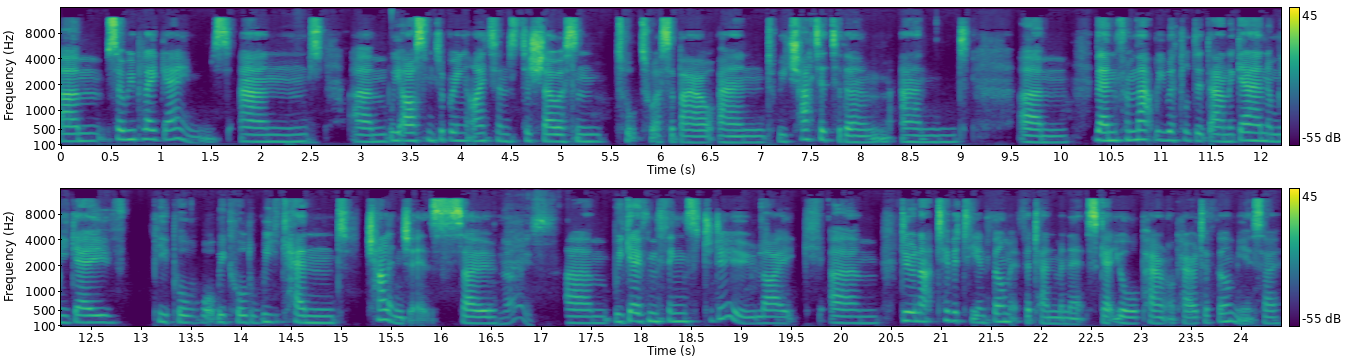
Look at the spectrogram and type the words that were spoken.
Um, so we play games and um, we asked them to bring items to show us and talk to us about, and we chatted to them. And um, then from that, we whittled it down again and we gave people what we called weekend challenges. So Nice. um, we gave them things to do, like um, do an activity and film it for 10 minutes, get your parent or carer to film you. So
